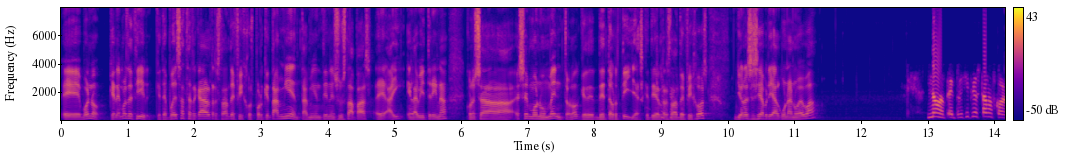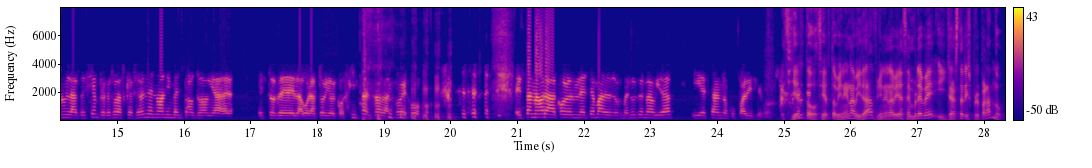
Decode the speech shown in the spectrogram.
Eh, bueno, queremos decir que te puedes acercar al restaurante fijos, porque también, también tienen sus tapas ahí en la vitrina con esa, ese monumento ¿no? que de, de tortillas que tiene el restaurante fijos. Yo no sé si habría alguna nueva. No, en principio estamos con las de siempre, que son las que se venden. No han inventado todavía estos de laboratorio de cocina, nada nuevo. están ahora con el tema de los menús de Navidad y están ocupadísimos. Cierto, cierto, viene Navidad, viene Navidad en breve y ya estaréis preparando.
